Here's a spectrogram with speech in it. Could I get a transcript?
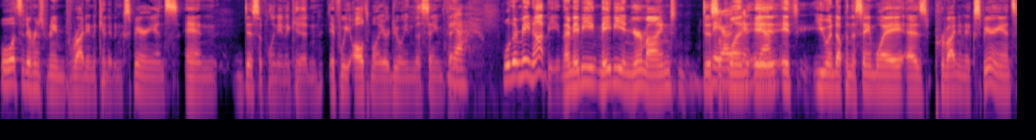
well, what's the difference between providing a kid an experience and disciplining a kid if we ultimately are doing the same thing? Yeah. Well, there may not be. That maybe maybe in your mind, discipline same, yeah. i- it's you end up in the same way as providing an experience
